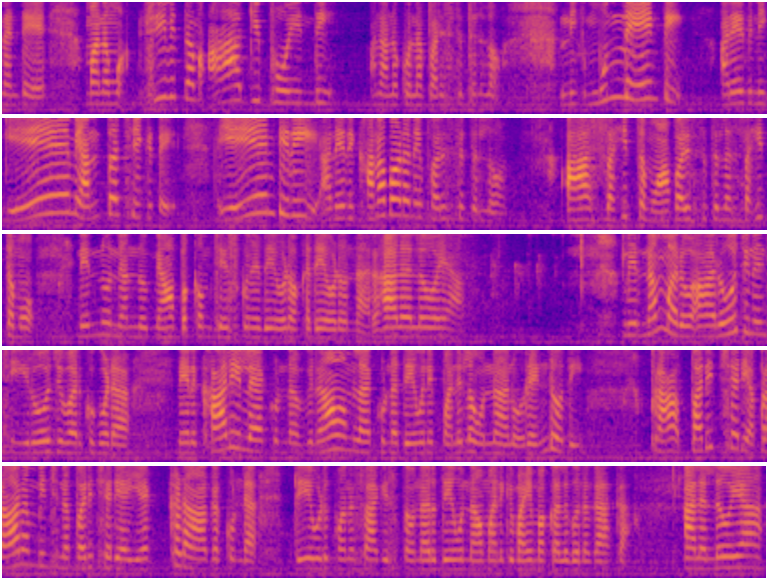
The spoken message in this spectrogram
చెప్తున్నానంటే మనము జీవితం ఆగిపోయింది అని అనుకున్న పరిస్థితుల్లో నీకు ముందేంటి అనేది నీకు ఏమి అంత చీకటే ఏంటిది అనేది కనబడని పరిస్థితుల్లో ఆ సహితము ఆ పరిస్థితుల సహితము నిన్ను నన్ను జ్ఞాపకం చేసుకునే దేవుడు ఒక దేవుడు ఉన్నారు. హాలలోయ మీరు నమ్మరు ఆ రోజు నుంచి ఈ రోజు వరకు కూడా నేను ఖాళీ లేకుండా విరామం లేకుండా దేవుని పనిలో ఉన్నాను. రెండోది ప్రా పరిచర్య ప్రారంభించిన పరిచర్య ఎక్కడ ఆగకుండా దేవుడు కొనసాగిస్తున్నారు. దేవుని నామానికి మహిమ కలుగునుగాక. అలలోయ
